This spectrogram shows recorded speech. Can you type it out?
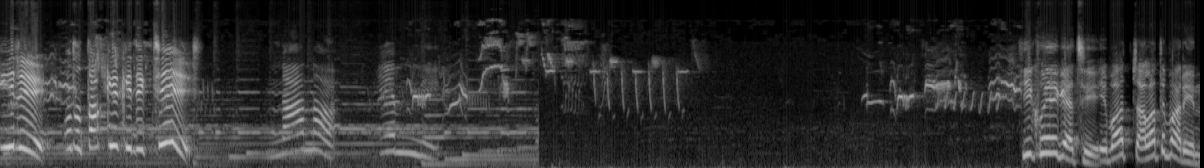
কি রে? ও তো তাকিয়ে কি দেখছিস? না না এমনি। ঠিক হয়ে গেছে এবার চালাতে পারেন।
